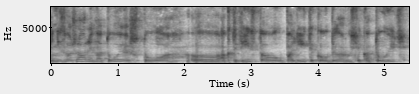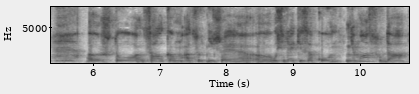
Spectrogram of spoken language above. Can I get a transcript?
не зважалі на тое что э, актывістаў палітыкаў беларусі катуюць что э, цалкам адсутнічае усялякі закон няма суда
